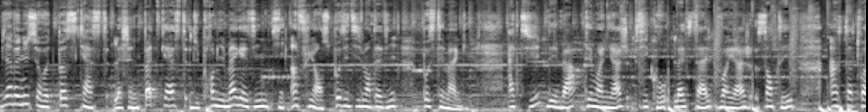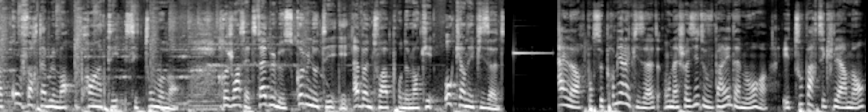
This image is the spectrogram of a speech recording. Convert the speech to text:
Bienvenue sur votre podcast, la chaîne podcast du premier magazine qui influence positivement ta vie, Postemag. Actu, débat, témoignages, psycho, lifestyle, voyage, santé. Installe-toi confortablement, prends un thé, c'est ton moment. Rejoins cette fabuleuse communauté et abonne-toi pour ne manquer aucun épisode. Alors, pour ce premier épisode, on a choisi de vous parler d'amour et tout particulièrement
